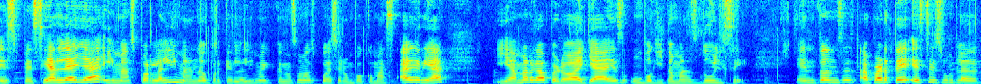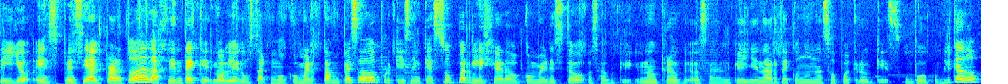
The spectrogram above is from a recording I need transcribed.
especial de allá y más por la lima, ¿no? Porque la lima que conocemos puede ser un poco más agria y amarga, pero allá es un poquito más dulce. Entonces, aparte, este es un platillo especial para toda la gente que no le gusta como comer tan pesado porque dicen que es súper ligero comer esto, o sea, aunque no creo que, o sea, aunque llenarte con una sopa creo que es un poco complicado.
